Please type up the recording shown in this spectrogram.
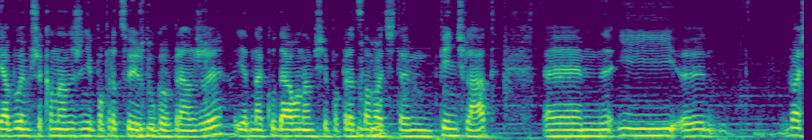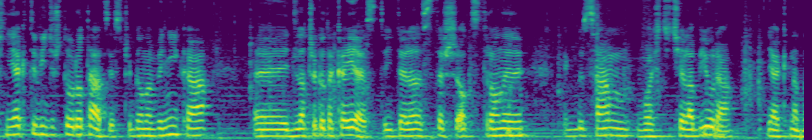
ja byłem przekonany, że nie popracujesz długo w branży, jednak udało nam się popracować ten 5 lat. I y, właśnie jak ty widzisz tą rotację, z czego ona wynika, dlaczego taka jest? I teraz też od strony jakby sam właściciela biura, jak na,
